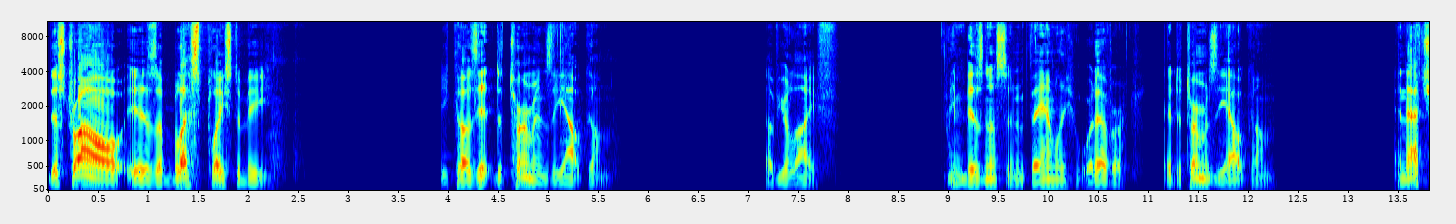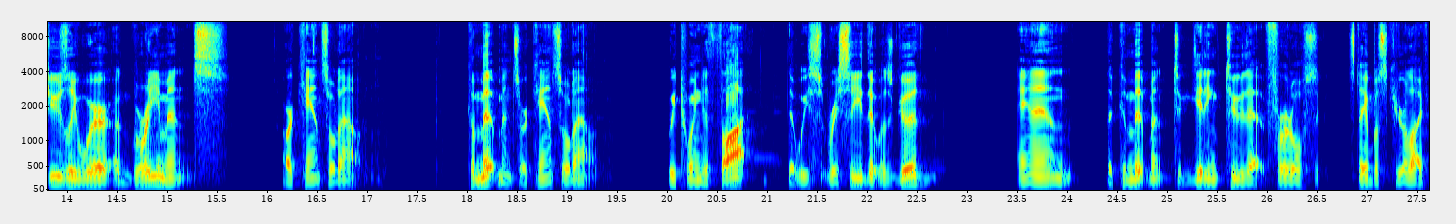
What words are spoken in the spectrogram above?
This trial is a blessed place to be because it determines the outcome of your life. In business and family, whatever, it determines the outcome. And that's usually where agreements are canceled out, commitments are canceled out between the thought that we received that was good and the commitment to getting to that fertile, stable, secure life.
